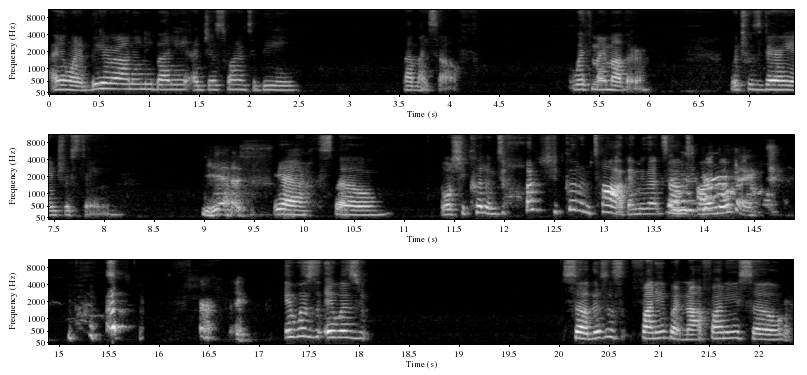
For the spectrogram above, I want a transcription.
i didn't want to be around anybody i just wanted to be by myself with my mother, which was very interesting. Yes. Yeah. So, well, she couldn't talk. She couldn't talk. I mean, that sounds horrible. Perfect. perfect. It was. It was. So this is funny, but not funny. So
